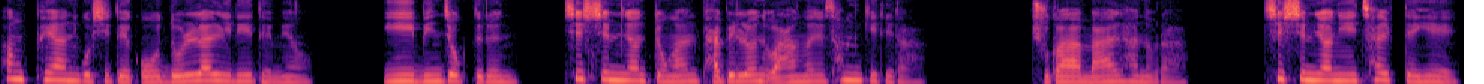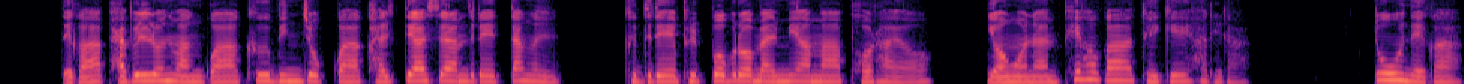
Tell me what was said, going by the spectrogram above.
황폐한 곳이 되고 놀랄 일이 되며 이 민족들은 70년 동안 바빌론 왕을 섬기리라. 주가 말하노라. 70년이 찰 때에 내가 바빌론 왕과 그 민족과 갈대아 사람들의 땅을 그들의 불법으로 말미암아 벌하여 영원한 폐허가 되게 하리라. 또 내가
